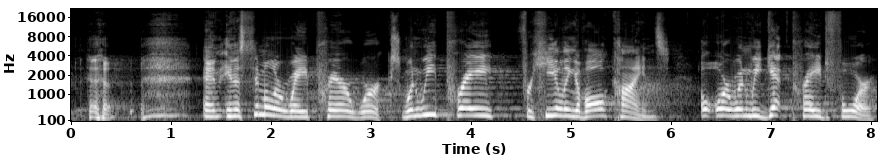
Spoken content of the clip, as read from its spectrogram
and in a similar way, prayer works. When we pray for healing of all kinds, or when we get prayed for,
